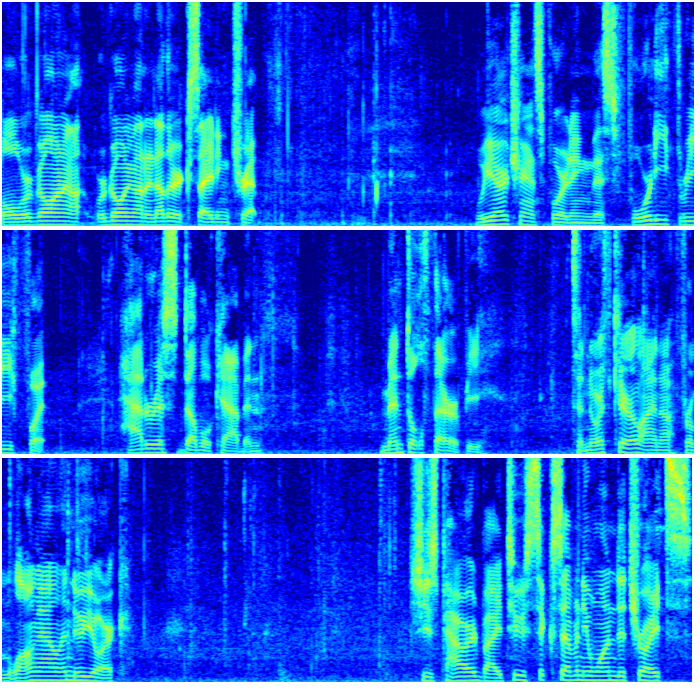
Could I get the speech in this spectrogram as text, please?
Well, we're going on we're going on another exciting trip. We are transporting this 43 foot Hatteras double cabin mental therapy to North Carolina from Long Island, New York. She's powered by two 671 Detroits.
